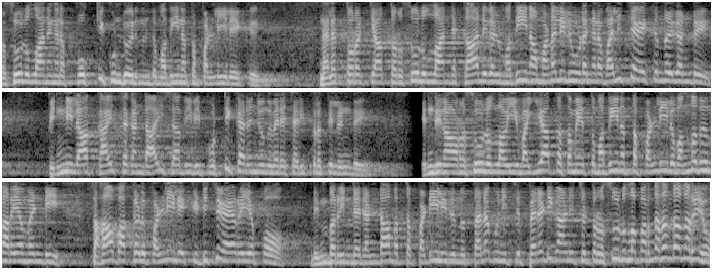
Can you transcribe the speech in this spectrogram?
റസൂലുള്ളാൻ ഇങ്ങനെ പൊക്കി കൊണ്ടുവരുന്നുണ്ട് മദീനത്തെ പള്ളിയിലേക്ക്. നിലത്തുറയ്ക്കാത്ത റസൂലുള്ളാന്റെ കാലുകൾ മദീന മണലിലൂടെ അങ്ങനെ വലിച്ചയക്കുന്നത് കണ്ട് പിന്നിൽ ആ കാഴ്ച കണ്ട ആയിഷ ബീവി പൊട്ടിക്കരഞ്ഞു എന്ന് വരെ ചരിത്രത്തിലുണ്ട്. എന്തിനാ റസൂലുള്ള ഈ വയ്യാത്ത സമയത്ത് മദീനത്തെ പള്ളിയിൽ വന്നത് എന്നറിയാൻ വേണ്ടി സഹാബാക്കൾ പള്ളിയിലേക്ക് ഇടിച്ചു കയറിയപ്പോ മിമ്പറിന്റെ രണ്ടാമത്തെ പടിയിലിരുന്ന് തലകുനിച്ച് പെരടി കാണിച്ചിട്ട് റസൂലുള്ള പറഞ്ഞത് എന്താണെന്നറിയോ?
